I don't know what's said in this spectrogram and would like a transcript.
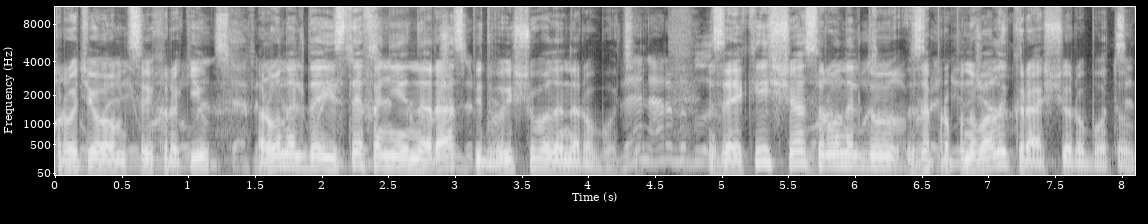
Протягом цих років Рональда і Стефані не раз підвищували на роботі. За якийсь час Рональду запропонували кращу роботу.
